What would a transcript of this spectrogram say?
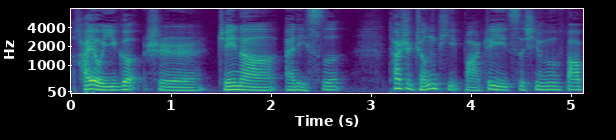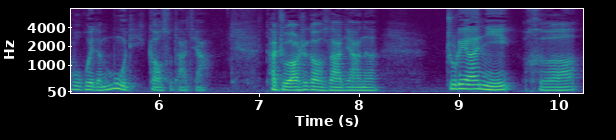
还有一个是 Jana 爱丽丝，她是整体把这一次新闻发布会的目的告诉大家。他主要是告诉大家呢，朱利安尼和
